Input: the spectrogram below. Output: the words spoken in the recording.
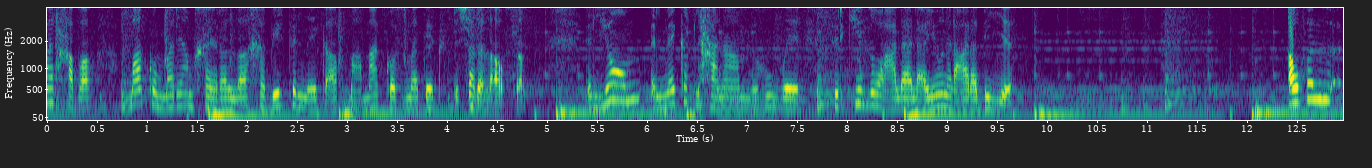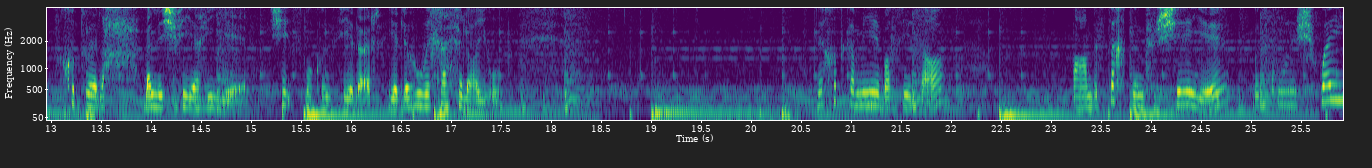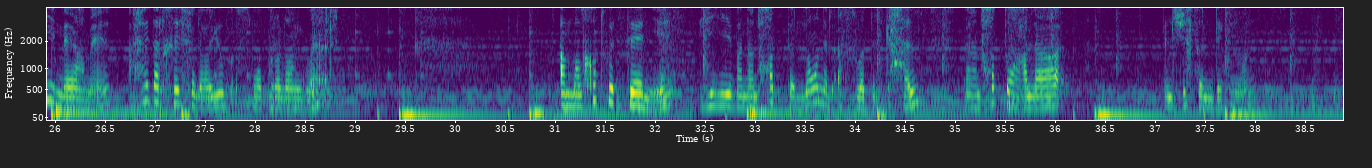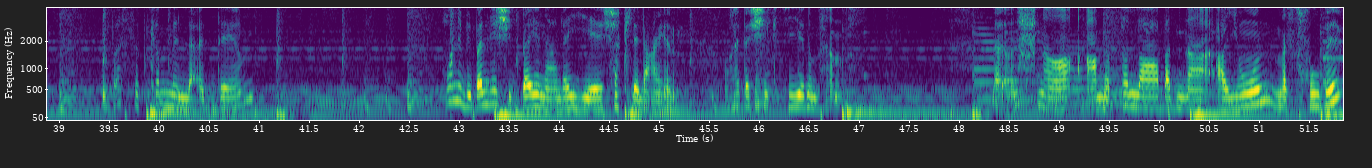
مرحبا معكم مريم خير الله خبيرة الميك أب مع MAC Cosmetics بالشرق الأوسط. اليوم الميك أب اللي حنعمله هو تركيزه على العيون العربية. أول خطوة رح بلش فيها هي شيء اسمه concealer يلي هو خافي العيوب. ناخد كمية بسيطة. وعم بستخدم فرشاية بتكون شوي ناعمة. هذا الخاف العيوب اسمه برولونغوير أما الخطوة الثانية هي بدنا نحط اللون الأسود الكحل بدنا نحطه على الجفن اللي هون وبس بكمل لقدام. هون ببلش يتبين علي شكل العين وهذا شيء كتير مهم. لأنه نحن عم نطلع بدنا عيون مسحوبة.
